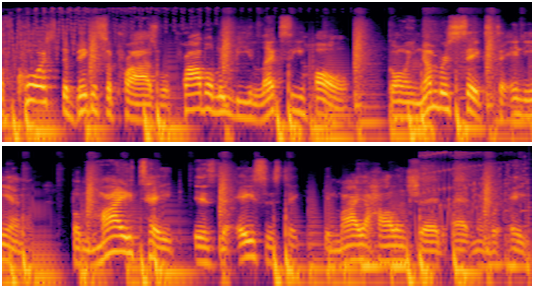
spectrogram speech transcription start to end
of course, the biggest surprise will probably be Lexie Hull going number six to Indiana. But my take is the Aces taking Mya Hollingshed at number eight.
